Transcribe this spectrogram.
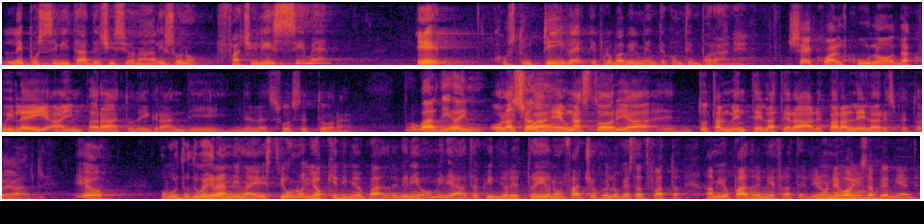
le possibilità decisionali sono facilissime e costruttive e probabilmente contemporanee. C'è qualcuno da cui lei ha imparato dei grandi del suo settore? Ma guardi, io O la diciamo- sua è una storia eh, totalmente laterale, parallela rispetto alle altre? Io ho avuto due grandi maestri, uno gli occhi di mio padre, veniva umiliato e quindi ho detto io non faccio quello che è stato fatto a mio padre e ai miei fratelli, non ne voglio sapere niente,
